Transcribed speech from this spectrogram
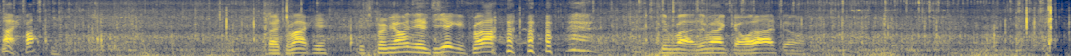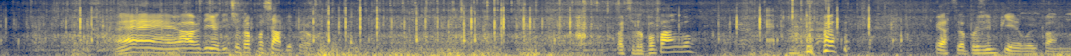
No, infatti. Aspetta, va che risparmiamo energie che qua sembra, sembra incavolato. Eh, oddio, dice troppa sabbia però. Qua c'è troppo fango. Ragazzi, l'ho preso in pieno quel fango.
